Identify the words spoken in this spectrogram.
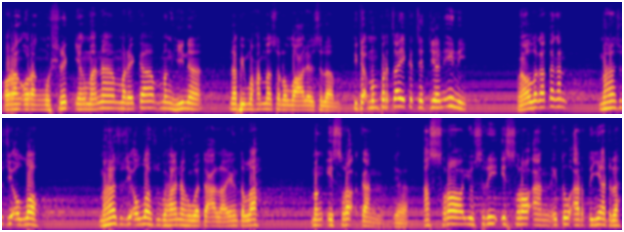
orang-orang musyrik yang mana mereka menghina Nabi Muhammad SAW, tidak mempercayai kejadian ini. Nah, Allah katakan Maha suci Allah. Maha suci Allah Subhanahu wa taala yang telah mengisrakan ya. Asra yusri isra'an itu artinya adalah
